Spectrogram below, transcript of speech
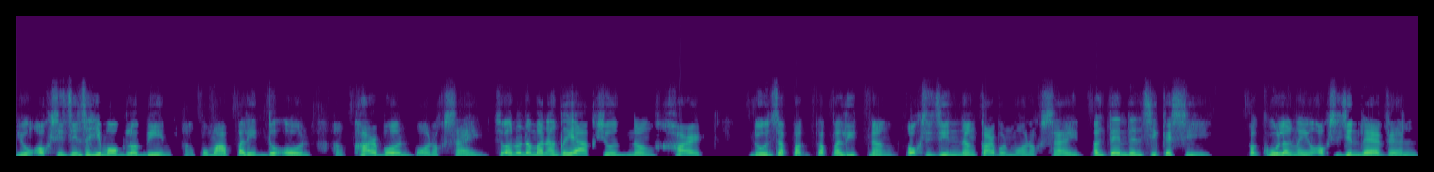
yung oxygen sa hemoglobin, ang pumapalit doon, ang carbon monoxide. So ano naman ang reaction ng heart doon sa pagkapalit ng oxygen ng carbon monoxide? Ang tendency kasi, pag kulang na yung oxygen level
